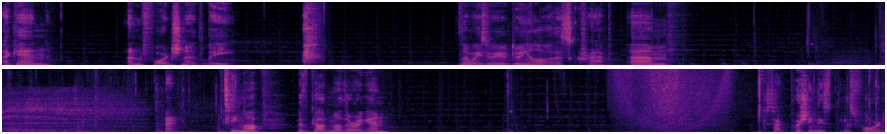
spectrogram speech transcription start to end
Again, unfortunately, no ways we are doing a lot of this crap. Um, right, team up with Godmother again. Start pushing these things forward.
